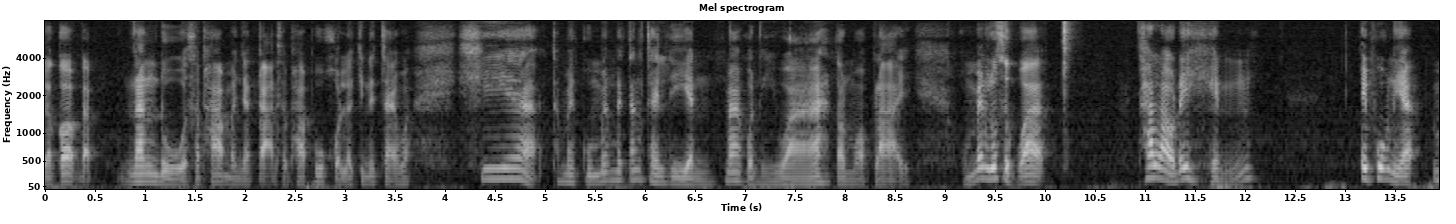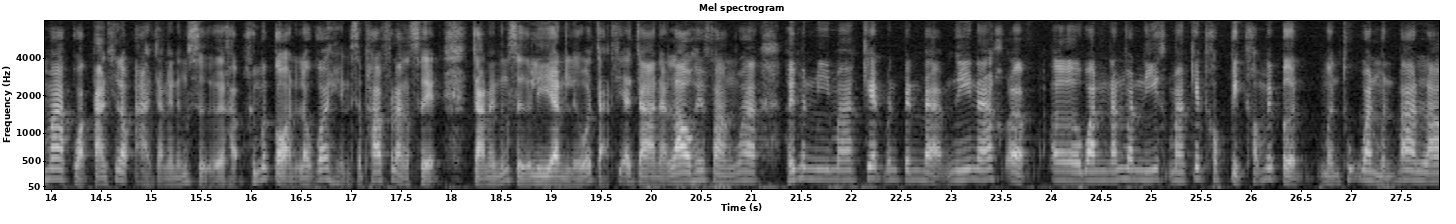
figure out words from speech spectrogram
แล้วก็แบบนั่งดูสภาพบรรยากาศสภาพผู้คนแล้วคิดในใจว่าเชี่ยทำไมกูแม่งไม่ตั้งใจเรียนมากกว่านี้วะตอนมปลาย ผมแม่งรู้สึกว่าถ้าเราได้เห็น ไอ้พวกนี้มากกว่าการที่เราอ่านจากในหนังสือครับคือเมื่อก่อนเราก็เห็นสภาพฝรั่งเศส จากในหนังสือเรียน หรือว่าจากที่อาจารย์เล่าให้ฟังว่าเฮ้ยมันมี market มันเป็นแบบนี้นะแบบเออวันนั้นวันนี้ market เขาปิดเขาไม่เปิดเหมือนทุกวันเหมือนบ้านเรา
